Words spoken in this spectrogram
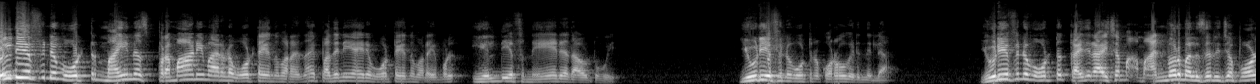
എൽ ഡി എഫിന്റെ വോട്ട് മൈനസ് പ്രമാണിമാരുടെ വോട്ട് എന്ന് പറയുന്നത്. പതിനയ്യായിരം വോട്ട് എന്ന് പറയുമ്പോൾ എൽ ഡി എഫ് നേരെ താഴോട്ട് പോയി. യു ഡി എഫിന്റെ വോട്ടിന് കുറവ് വരുന്നില്ല. യു ഡി എഫിന്റെ വോട്ട് കഴിഞ്ഞ പ്രാവശ്യം അൻവർ മത്സരിച്ചപ്പോൾ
